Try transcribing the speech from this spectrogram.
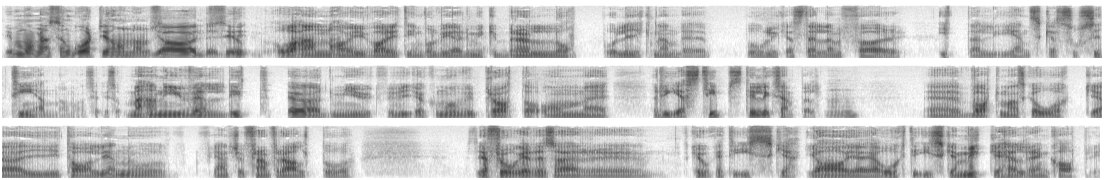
Det är många som går till honom. Ja, det, det, och han har ju varit involverad i mycket bröllop och liknande på olika ställen för italienska societeten om man säger så. Men han är ju väldigt ödmjuk. För vi, jag kommer ihåg att vi pratade om eh, restips till exempel. Eh, vart man ska åka i Italien och kanske framförallt då. Jag frågade så här, eh, ska jag åka till Ischia? Ja, ja, jag åkte till Ischia mycket hellre än Capri.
